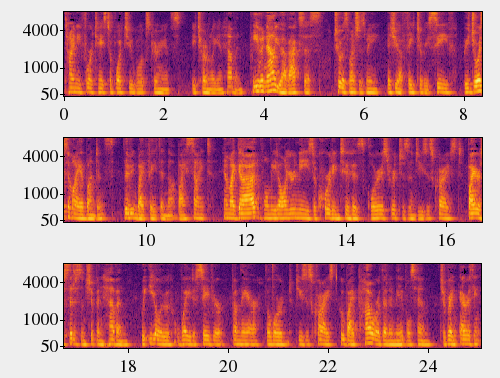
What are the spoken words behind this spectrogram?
tiny foretaste of what you will experience eternally in heaven. Even now, you have access to as much as me as you have faith to receive. Rejoice in my abundance, living by faith and not by sight. And my God will meet all your needs according to his glorious riches in Jesus Christ. By our citizenship in heaven, we eagerly await a Savior from there, the Lord Jesus Christ, who by power that enables him to bring everything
